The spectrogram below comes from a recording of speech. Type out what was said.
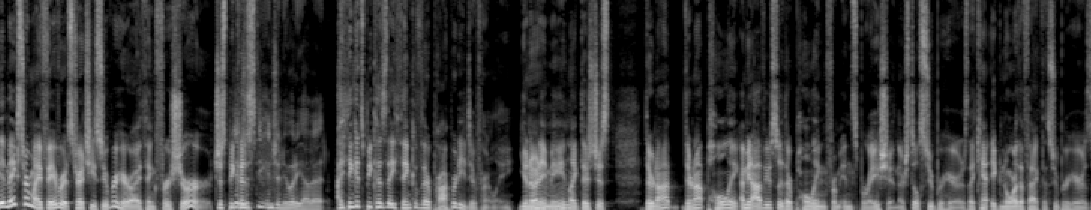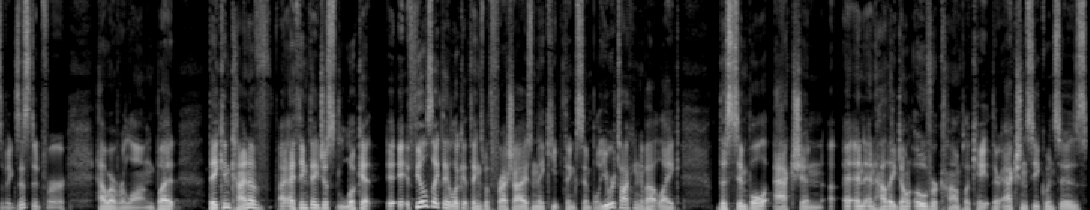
it makes her my favorite stretchy superhero i think for sure just yeah, because just the ingenuity of it. I think it's because they think of their property differently. You know what I Mm-hmm. mean? Like there's just they're not they're not pulling I mean obviously they're pulling from inspiration. They're still superheroes. They can't ignore the fact that superheroes have existed for however long, but they can kind of I, think they just look at it, it feels like they look at things with fresh eyes and they keep things simple. You were talking about like the simple action uh, and and how they don't overcomplicate their action sequences.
